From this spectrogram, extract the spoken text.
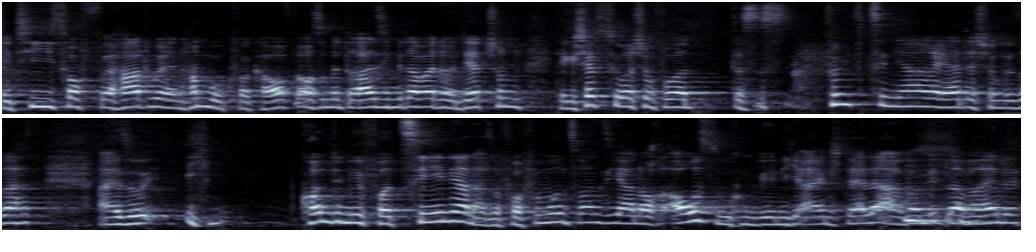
IT, Software, Hardware in Hamburg verkauft, auch so mit 30 Mitarbeitern. Und der hat schon, der Geschäftsführer schon vor, das ist 15 Jahre her, hat er schon gesagt, also ich konnte mir vor zehn Jahren, also vor 25 Jahren auch aussuchen, wen ich einstelle, aber mittlerweile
